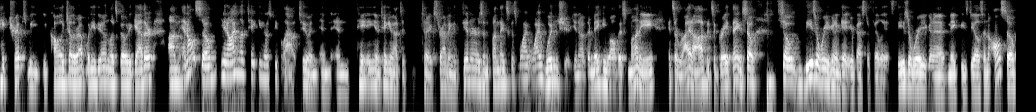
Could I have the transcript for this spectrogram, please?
take trips, we we call each other up. What are you doing? Let's go together. Um, and also, you know, I love taking those people out too, and and and ta- you know, taking them out to to extravagant dinners and fun things because why why wouldn't you you know if they're making all this money it's a write off it's a great thing so so these are where you're going to get your best affiliates these are where you're going to make these deals and also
